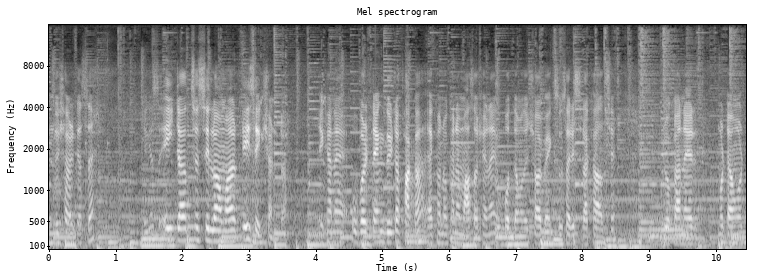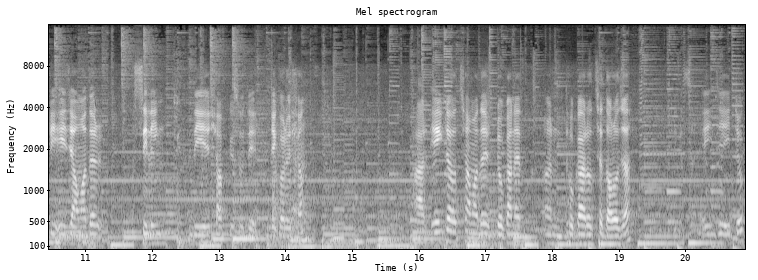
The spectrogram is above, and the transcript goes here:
ইন্দু শার্ক আছে। ঠিক আছে, এইটা হচ্ছে ছিল আমার এই সেকশনটা এখানে উপর ট্যাঙ্ক দুইটা ফাঁকা, এখন ওখানে মাছ আসে নাই। উপর আমাদের সব অ্যাক্সেসরিজ রাখা আছে। দোকানের মোটামুটি এই যে আমাদের সিলিং দিয়ে সব কিছু দিয়ে ডেকোরেশন আর এইটা হচ্ছে আমাদের দোকানের ঢোকার হচ্ছে দরজা। ঠিক আছে, এই যে এইটুক,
